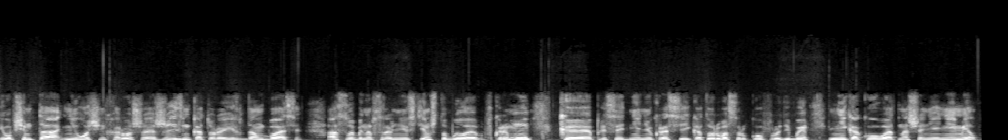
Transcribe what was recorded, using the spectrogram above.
и, в общем, та не очень хорошая жизнь, которая есть в Донбассе, особенно в сравнении с тем, что было в Крыму, к присоединению к России которого Сурков вроде бы никакого отношения не имел.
